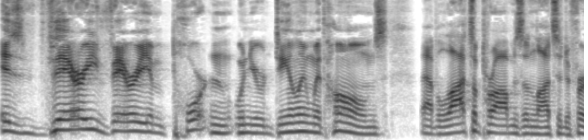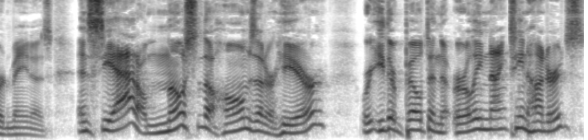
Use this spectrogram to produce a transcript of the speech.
is very very important when you're dealing with homes have lots of problems and lots of deferred maintenance. In Seattle, most of the homes that are here were either built in the early 1900s,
